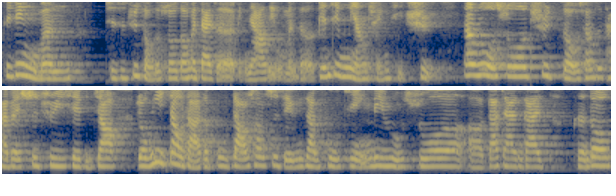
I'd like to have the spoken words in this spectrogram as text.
毕竟我们。其实去走的时候都会带着林亚里我们的边境牧羊犬一起去。那如果说去走像是台北市区一些比较容易到达的步道，像是捷运站附近，例如说呃大家应该可能都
